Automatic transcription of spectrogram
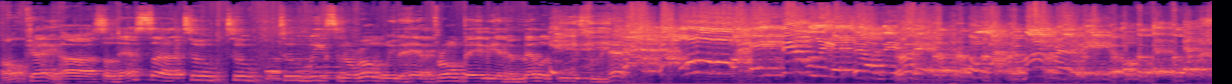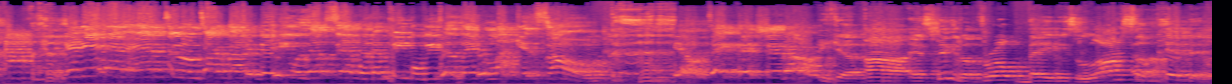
Okay, uh, so that's uh, two, two, two weeks in a row we've had Throat Baby and the Melodies from Heaven. oh, I ain't never that y'all did that. I'm the bottom out hell. and then had an attitude talking about that he was upset with them people because they didn't like his song. you don't take that shit off. Yeah, uh, and speaking of throat babies, Larsa Pippen,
